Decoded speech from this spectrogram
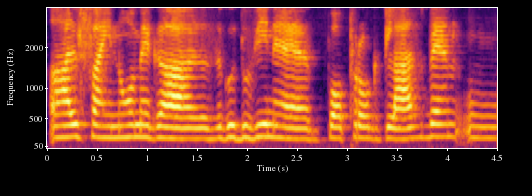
alfa in omega zgodovine pop-rock glasbe, mm,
